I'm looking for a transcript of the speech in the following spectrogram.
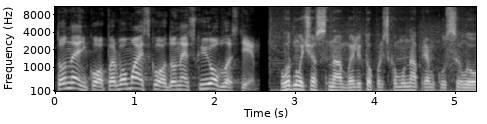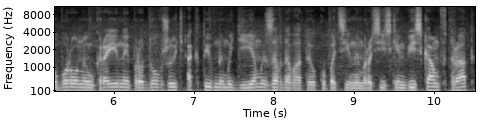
Тоненького, Первомайського Донецької області. Водночас на Мелітопольському напрямку Сили оборони України продовжують активними діями завдавати окупаційним російським військам втрат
